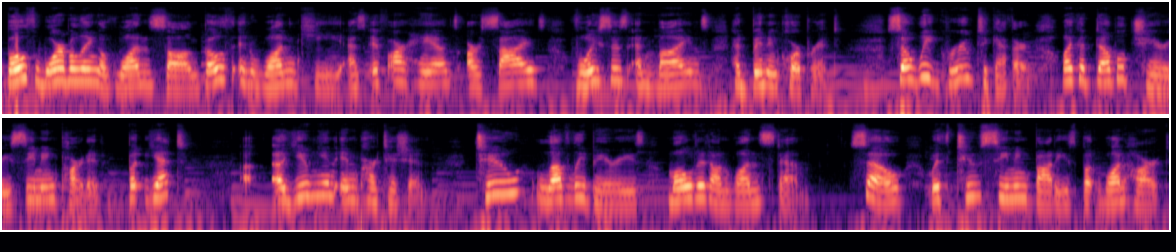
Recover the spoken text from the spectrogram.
both warbling of one song, both in one key, as if our hands, our sides, voices, and minds had been incorporate. So we grew together, like a double cherry seeming parted, but yet a, a union in partition. Two lovely berries molded on one stem. So, with two seeming bodies but one heart,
